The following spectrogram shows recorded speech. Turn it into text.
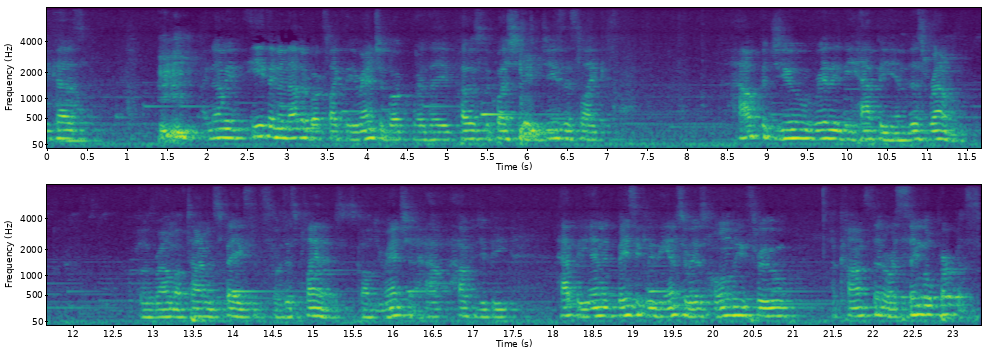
because I know even in other books like the Urantia book where they pose the question to Jesus like, how could you really be happy in this realm? The realm of time and space, or this planet, it's called Urantia. How, how could you be happy? And it, basically the answer is only through a constant or a single purpose.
